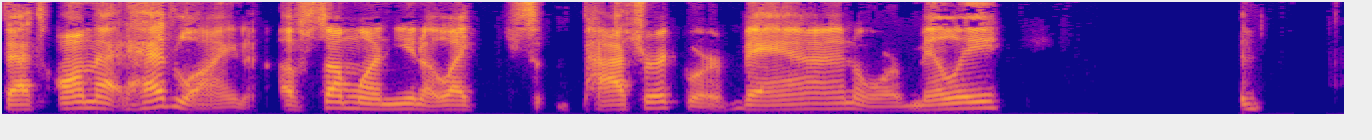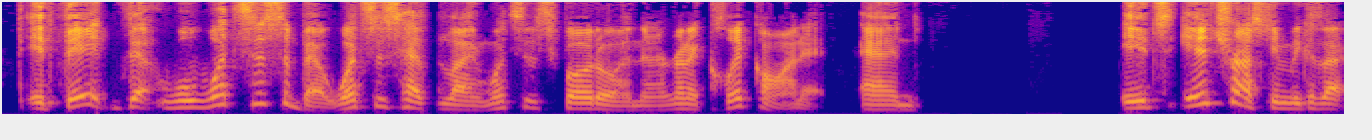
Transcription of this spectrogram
that's on that headline of someone, you know, like Patrick or Van or Millie, if they, that, well, what's this about? What's this headline? What's this photo? And they're going to click on it. And it's interesting because I,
